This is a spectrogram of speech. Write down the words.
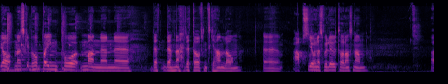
Ja, men ska vi hoppa in på mannen eh, det, denna, detta avsnitt ska handla om? Eh, Absolut. Jonas, vill du uttala hans namn? Uh,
